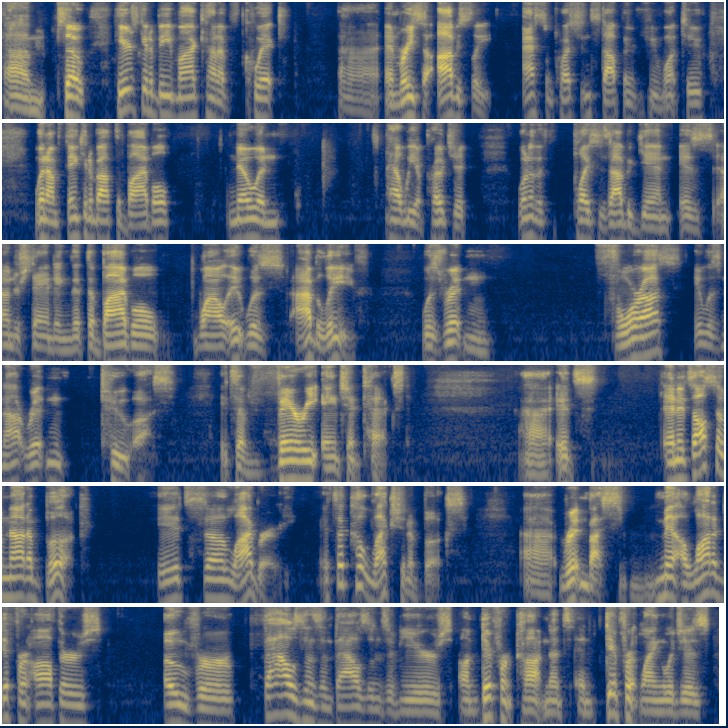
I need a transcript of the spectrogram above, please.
Um, so here's going to be my kind of quick, uh, and Mariza, obviously, ask some questions. Stop me if you want to. When I'm thinking about the Bible, knowing how we approach it, one of the places I begin is understanding that the Bible, while it was, I believe, was written for us, it was not written to us. It's a very ancient text. Uh, it's and it's also not a book it's a library. It's a collection of books uh, written by a lot of different authors over thousands and thousands of years on different continents and different languages,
